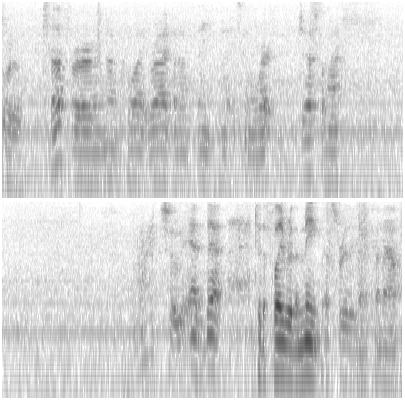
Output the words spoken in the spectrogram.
Sort of tougher, not quite ripe, I don't think, it's going to work just fine. Alright, so we add that to the flavor of the meat. That's really going to come out.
